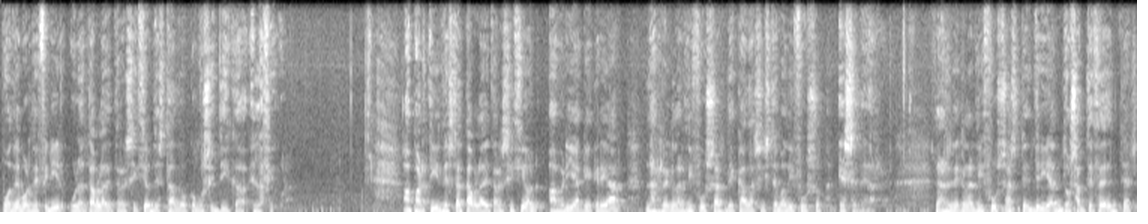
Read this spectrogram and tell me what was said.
podemos definir una tabla de transición de estado como se indica en la figura. A partir de esta tabla de transición habría que crear las reglas difusas de cada sistema difuso SDR. Las reglas difusas tendrían dos antecedentes,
